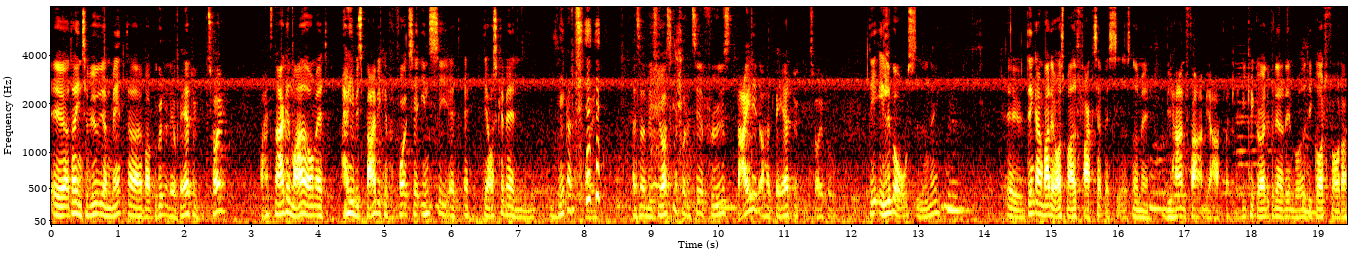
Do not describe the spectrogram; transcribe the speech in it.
Øh, og der interviewede jeg en mand, der var begyndt at lave bæredygtigt tøj. Og han snakkede meget om, at Ej, hvis bare vi kan få folk til at indse, at, at det også kan være lækkert tøj. altså hvis vi også kan få det til at føles dejligt at have bæredygtigt tøj på. Det er 11 år siden, ikke? Mm. Øh, dengang var det også meget faktabaseret, sådan noget med, mm. vi har en farm i Afrika, vi kan gøre det på den og den måde, det er godt for dig.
